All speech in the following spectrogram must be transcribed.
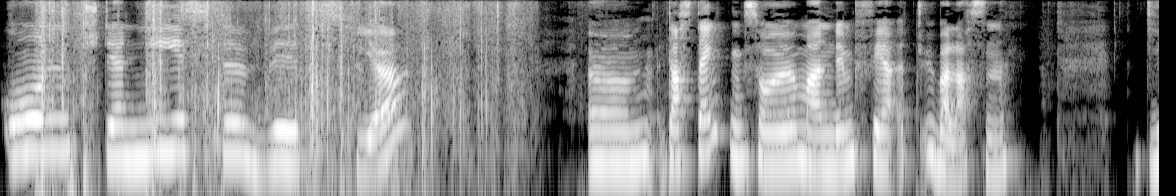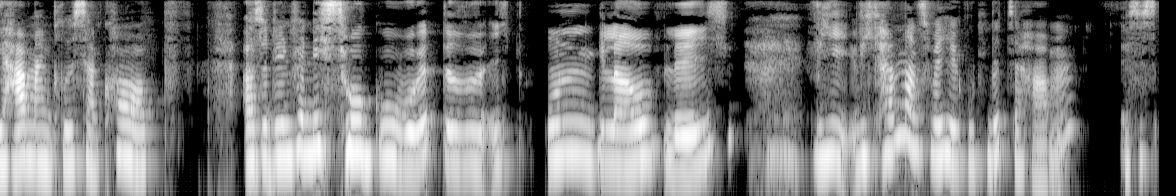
Und der nächste Witz hier. Ähm, das Denken soll man dem Pferd überlassen. Die haben einen größeren Kopf. Also den finde ich so gut. Das ist echt unglaublich. Wie, wie kann man solche guten Witze haben? Es ist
